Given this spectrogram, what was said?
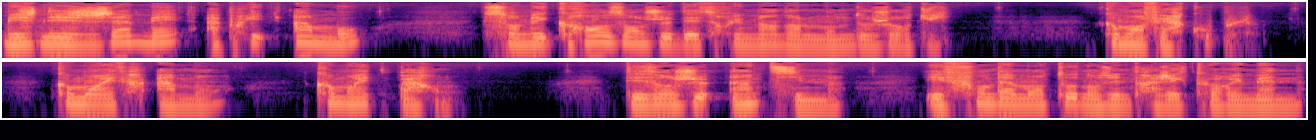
Mais je n'ai jamais appris un mot sur mes grands enjeux d'être humain dans le monde d'aujourd'hui. Comment faire couple? Comment être amant? Comment être parent? Des enjeux intimes et fondamentaux dans une trajectoire humaine.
